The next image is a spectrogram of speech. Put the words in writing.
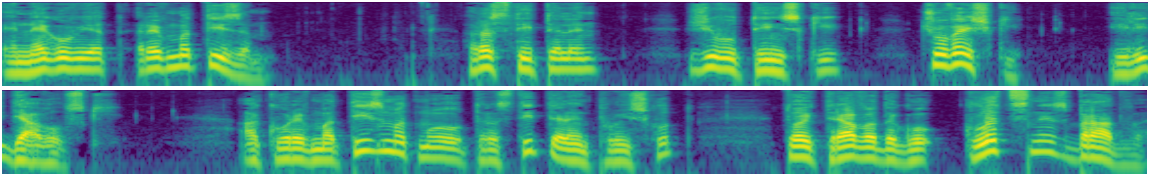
е неговият ревматизъм. Растителен, животински, човешки или дяволски. Ако ревматизмът му е от растителен происход, той трябва да го клъцне с брадва,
